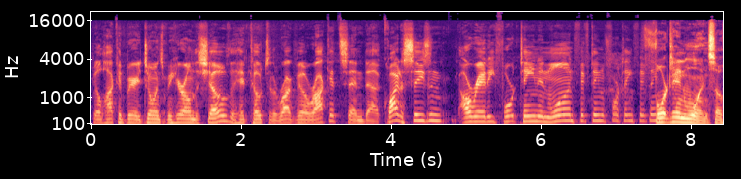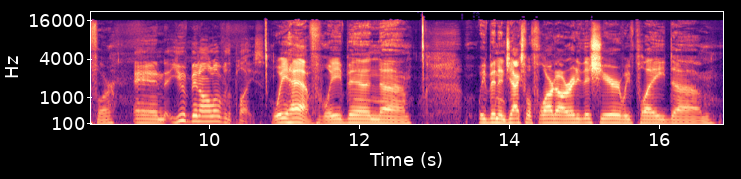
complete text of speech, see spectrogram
Bill Hockenberry joins me here on the show, the head coach of the Rockvale Rockets, and uh, quite a season already 14 and 1, 15 and 14, 15? 14 and 1 so far. And you've been all over the place. We have. We've been. Uh, we've been in Jacksonville, Florida already this year. We've played, um,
